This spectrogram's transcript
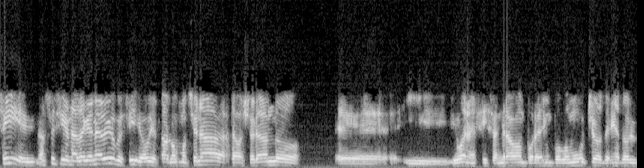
Sí, no sé si un ataque de nervio, pero sí, obvio, estaba conmocionada, estaba llorando eh, y, bueno, sí sangraban por ahí un poco mucho, tenía todo el,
